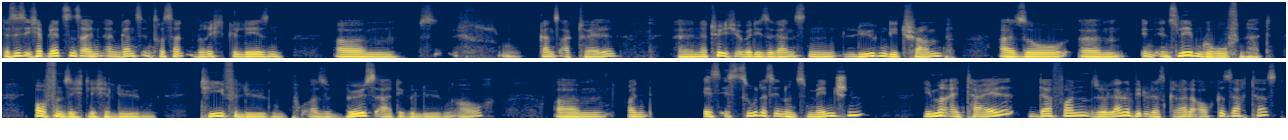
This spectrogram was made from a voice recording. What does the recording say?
das ist, ich habe letztens einen, einen ganz interessanten Bericht gelesen, ähm, ganz aktuell, äh, natürlich über diese ganzen Lügen, die Trump also ähm, in, ins Leben gerufen hat. Offensichtliche Lügen, tiefe Lügen, also bösartige Lügen auch. Ähm, und es ist so, dass in uns Menschen immer ein Teil davon, solange wie du das gerade auch gesagt hast,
